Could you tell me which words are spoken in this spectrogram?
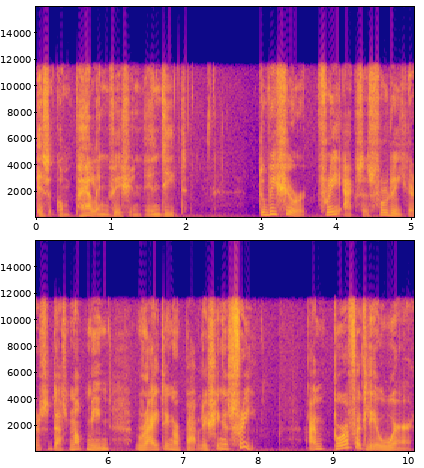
is a compelling vision indeed. To be sure, free access for readers does not mean writing or publishing is free. I'm perfectly aware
